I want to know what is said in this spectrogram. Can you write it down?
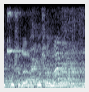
Push it down? Push it on the ground?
